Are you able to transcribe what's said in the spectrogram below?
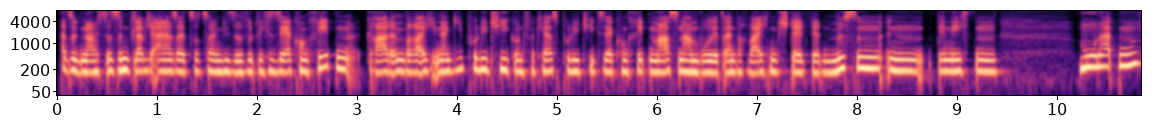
Also genau, es sind, glaube ich, einerseits sozusagen diese wirklich sehr konkreten, gerade im Bereich Energiepolitik und Verkehrspolitik, sehr konkreten Maßnahmen, wo jetzt einfach Weichen gestellt werden müssen in den nächsten Monaten.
